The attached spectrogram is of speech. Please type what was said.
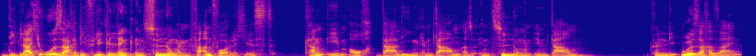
Die gleiche Ursache, die für die Gelenkentzündungen verantwortlich ist, kann eben auch da liegen im Darm. Also Entzündungen im Darm können die Ursache sein,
